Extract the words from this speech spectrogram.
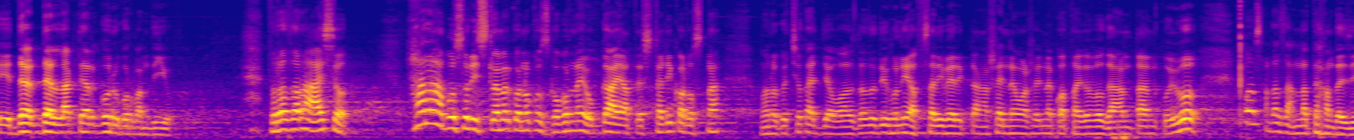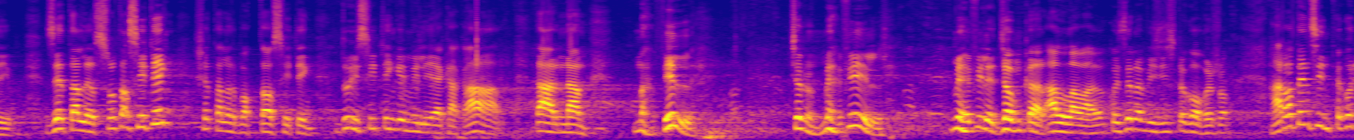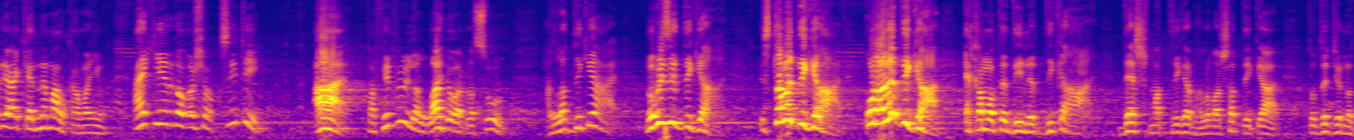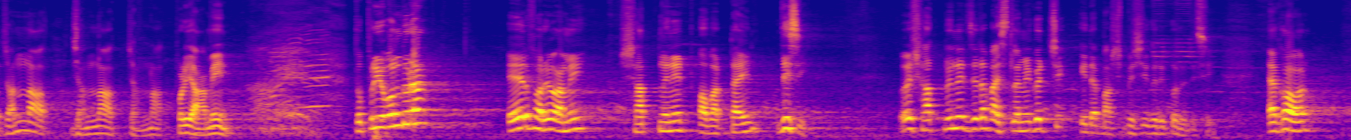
এই দেড় লাখ টিয়ার গরু কোরবান দিও। তোরা যারা আইস সারা বছর ইসলামের কোনো খোঁজ খবর নাই, অজ্ঞা আয়াতে স্টাডি করস না। মনে করছ তার যে ওয়াজটা যদি শুনি, আফসারি ভাইয়ের একটা আসাই না মাসাই না কথা কইব, গান টান কইব আমরা জান্নাতে হান্দাই যাইব। যে তালের শ্রোতা সিটিং সে তালের বক্তাও সিটিং দুই সিটিংয়ে মিলিয়ে একাকার। তার নাম মাহফিল। চলুন, মেহফিল। মেহফিলে জমকার আল্লাহ কইছে না বিশিষ্ট গবেষক। হারাদিন চিন্তা করি, আয় কেন মাল কামাইও আয় কি এর গবেষক? সিটিং আয় ফাফিরুল আল্লাহ রসুল। আল্লাহর দিকে আয়। নবীজির দিকে আয়, ইসলামের দিকে আয়, কোরআনের দিকে আয়, একামতের দিনের দিকে আয়, দেশ মাতৃকার ভালোবাসার দিকে আয়, তোদের জন্য জান্নাত জান্নাত জান্নাত। পড়ি আমিন। তো প্রিয় বন্ধুরা, এরপরেও আমি সাত মিনিট ওভার টাইম দিছি। ওই সাত মিনিট যেটা বা ইসলামী করছি, এটা বেশি করে করে দিছি। এখন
